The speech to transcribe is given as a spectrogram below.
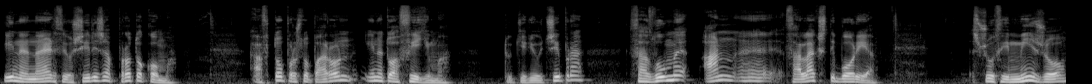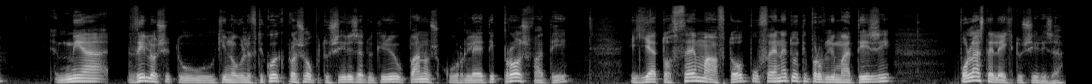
είναι να έρθει ο ΣΥΡΙΖΑ πρώτο κόμμα. Αυτό προς το παρόν είναι το αφήγημα του κυρίου Τσίπρα. Θα δούμε αν ε, θα αλλάξει την πορεία. Σου θυμίζω μία δήλωση του κοινοβουλευτικού εκπροσώπου του ΣΥΡΙΖΑ, του κυρίου Πάνου Σκουρλέτη, πρόσφατη, για το θέμα αυτό που φαίνεται ότι προβληματίζει πολλά στελέχη του ΣΥΡΙΖΑ.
